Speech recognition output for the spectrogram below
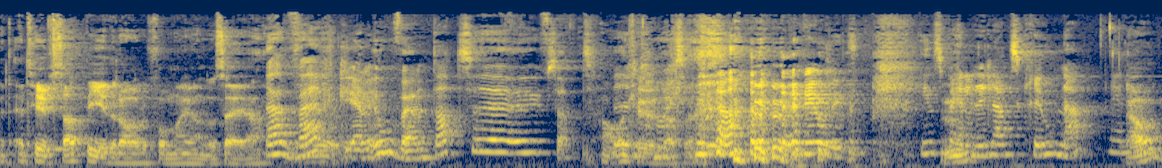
Ett, ett hyfsat bidrag får man ju ändå säga. Ja, verkligen. Oväntat eh, hyfsat. Ja, vad kul alltså. ja, roligt. Inspelad i Landskrona. Ja,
